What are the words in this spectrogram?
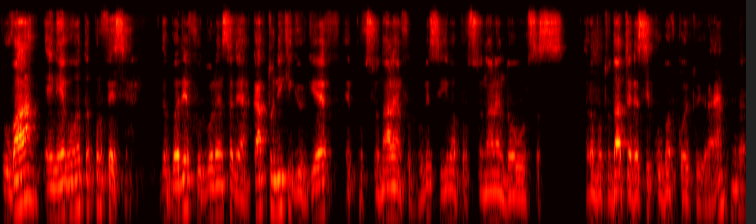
това е неговата професия да бъде футболен съдя. Както Ники Георгиев е професионален футболист и има професионален договор с работодателя си, клуба, в който играе, да.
